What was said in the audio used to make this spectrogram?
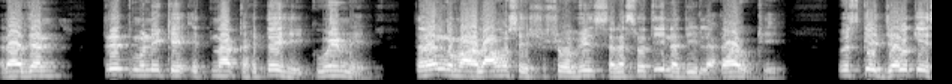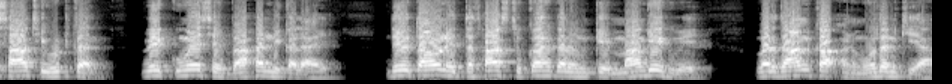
राजन, त्रित मुनि के इतना कहते ही कुएँ में तरंग मालाओं से सुशोभित सरस्वती नदी लहरा उठी। उसके जल के साथ ही उठकर वे कुएँ से बाहर निकल आए। देवताओं ने तथास्तु कहकर उनके मांगे हुए वरदान का अनुमोदन किया।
